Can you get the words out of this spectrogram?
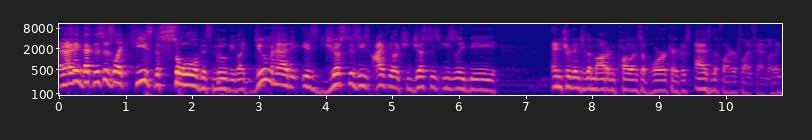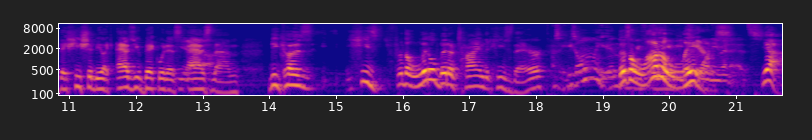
and I think that this is like he's the soul of this movie. Like Doomhead is just as easy. I feel like should just as easily be entered into the modern parlance of horror characters as the Firefly family. Like they, he should be like as ubiquitous Yeah. as them, because he's for the little bit of time that he's there. I he's only in. The There's a lot of layers. Twenty minutes. Yeah,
